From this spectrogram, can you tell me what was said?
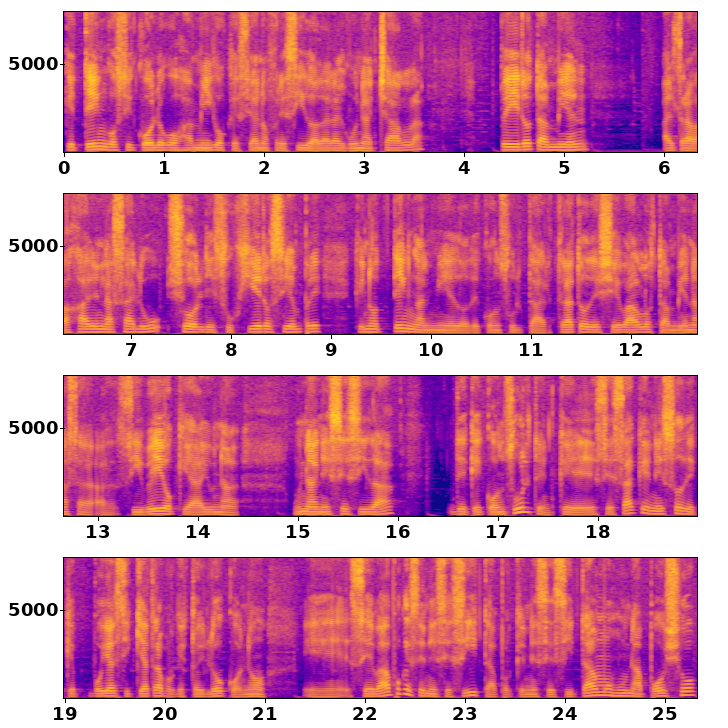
que tengo psicólogos amigos que se han ofrecido a dar alguna charla, pero también al trabajar en la salud yo les sugiero siempre que no tengan miedo de consultar, trato de llevarlos también a, si veo que hay una, una necesidad de que consulten, que se saquen eso de que voy al psiquiatra porque estoy loco, no, Eh, se va porque se necesita, porque necesitamos un apoyo,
